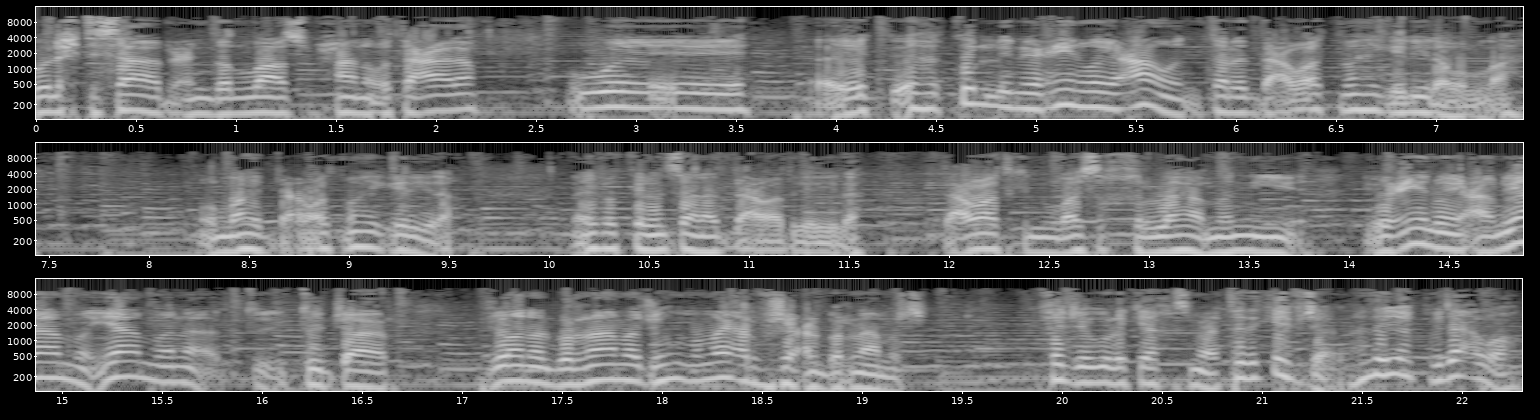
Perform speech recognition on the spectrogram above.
والاحتساب عند الله سبحانه وتعالى. وكل يعين ويعاون. ترى الدعوات ما هي قليلة والله. والله الدعوات ما هي قليلة. لا يفكر الإنسان الدعوات قليلة. دعواتك إن الله يسخر لها من يعين ويعاون. يا يا تجار. جون البرنامج وهم ما يعرفوا شيء عن البرنامج. فجأة يقول لك يا أخي سمعت هذا كيف جاء؟ هذا جاك بدعوة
